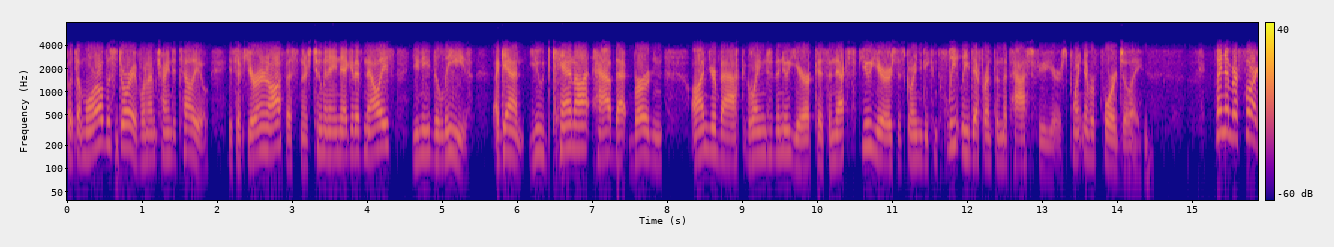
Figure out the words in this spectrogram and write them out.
But the moral of the story of what I'm trying to tell you is if you're in an office and there's too many negative Nellies, you need to leave. Again, you cannot have that burden on your back going into the new year because the next few years is going to be completely different than the past few years. Point number four, Julie. Point number four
